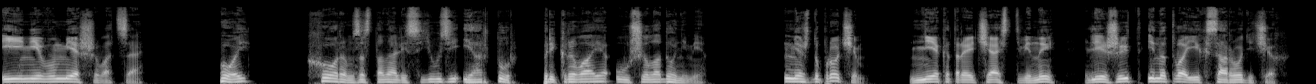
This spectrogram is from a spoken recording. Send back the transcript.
и не вмешиваться. «Ой!» — хором застонали Сьюзи и Артур, прикрывая уши ладонями. «Между прочим, некоторая часть вины лежит и на твоих сородичах»,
